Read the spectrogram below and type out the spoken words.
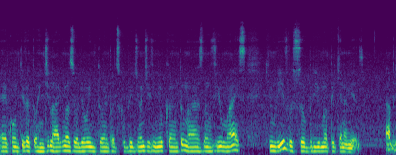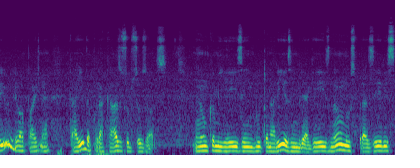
é, conteve a torrente de lágrimas, olhou em torno para descobrir de onde vinha o canto, mas não viu mais que um livro sobre uma pequena mesa. Abriu e leu a página caída por acaso sob seus olhos. Não caminheis em glutonarias embriagueis, não nos prazeres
